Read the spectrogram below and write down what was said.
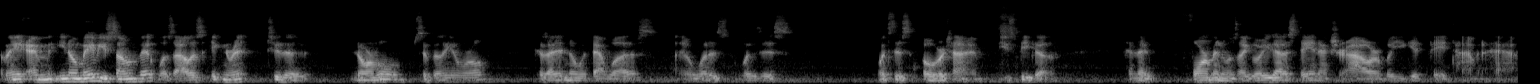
I mean, and you know, maybe some of it was I was ignorant to the normal civilian world because I didn't know what that was. I know what is what is this? What's this overtime you speak of? And the foreman was like, "Well, you got to stay an extra hour, but you get paid time and a half."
